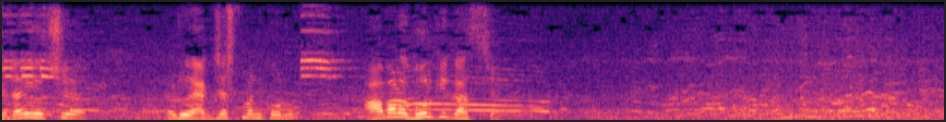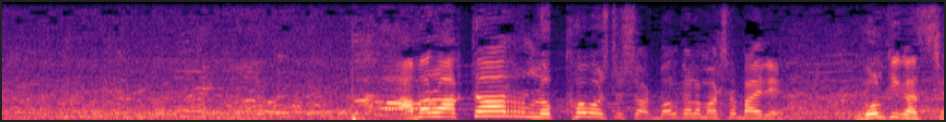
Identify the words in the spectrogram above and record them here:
এটাই হচ্ছে একটু অ্যাডজাস্টমেন্ট করুন। আবারও গোল কিক আসছে। আবারও আক্তার লক্ষ্যভ্রষ্ট শট বল গেল মাঠের বাইরে। গোল কিক আসছে।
